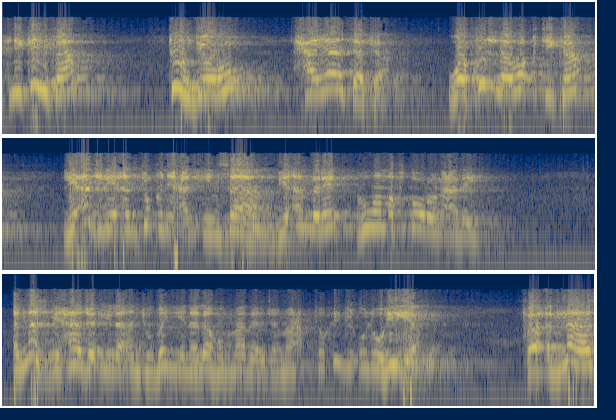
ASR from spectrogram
يعني كيف تهدر حياتك وكل وقتك لأجل أن تقنع الإنسان بأمر هو مفطور عليه. الناس بحاجة إلى أن تبين لهم ماذا يا جماعة؟ توحيد الألوهية. فالناس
